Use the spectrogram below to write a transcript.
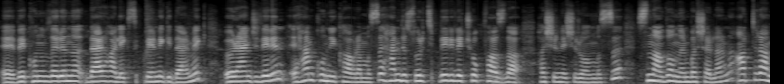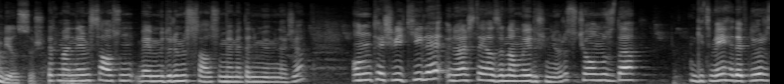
e, ve konularını derhal eksiklerini gidermek öğrencilerin hem konuyu kavraması hem de soru tipleriyle çok fazla haşır neşir olması sınavda onların başarılarını arttıran bir unsur. Öğretmenlerimiz sağ olsun ve müdürümüz sağ olsun Mehmet Ali Mümin Hoca. Onun teşvikiyle üniversiteye hazırlanmayı düşünüyoruz. Çoğumuz da gitmeyi hedefliyoruz.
